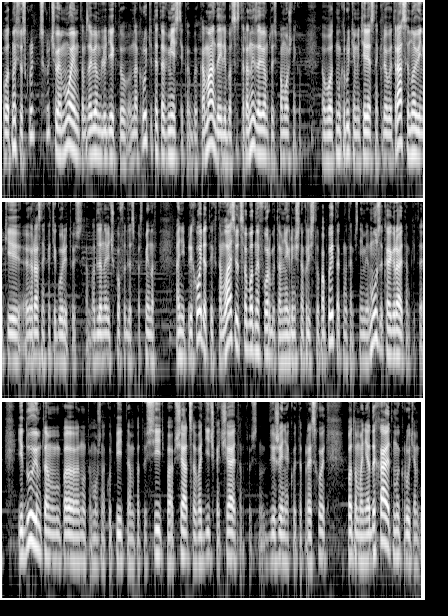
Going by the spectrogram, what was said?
Вот, мы все скручиваем, моем, там, зовем людей, кто накрутит это вместе, как бы командой, либо со стороны зовем, то есть помощников. Вот, мы крутим интересные, клевые трассы, новенькие, э, разных категорий, то есть там, а для новичков и для спортсменов они приходят, их там лазят в свободной форме, там неограниченное количество попыток, мы там с ними музыка играет, там какие-то еду им там, по- ну, там можно купить, там, потусить, пообщаться, водичка, чай, там, то есть ну, движение какое-то происходит. Потом они отдыхают, мы крутим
